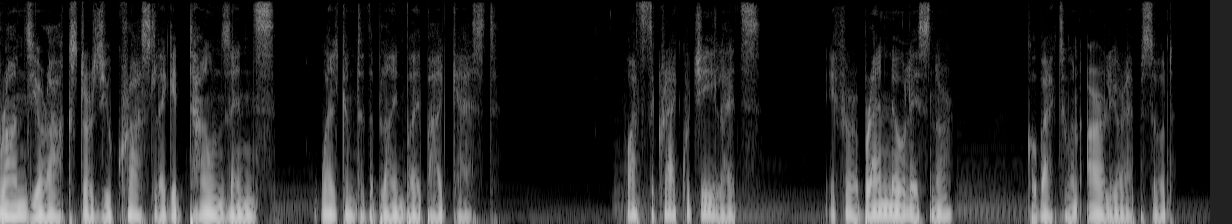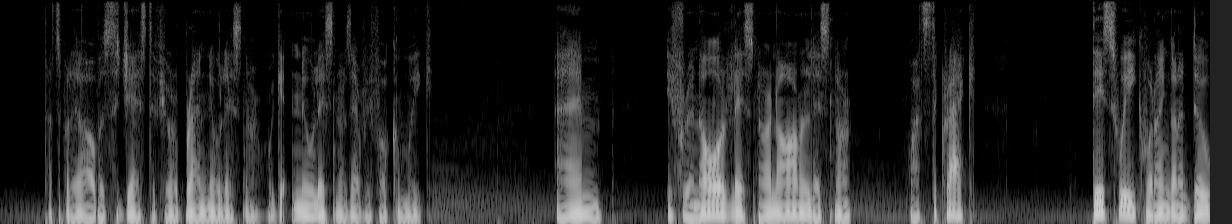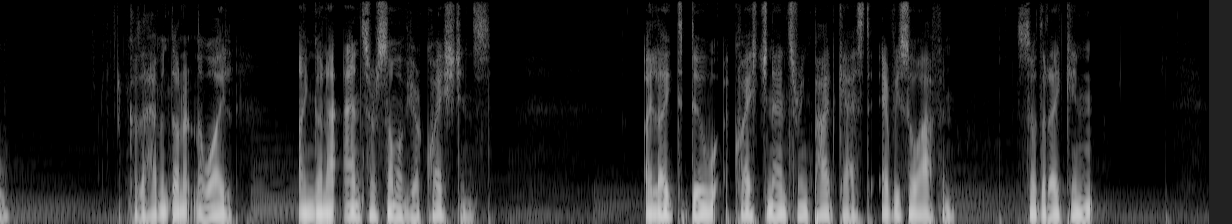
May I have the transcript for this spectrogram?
bronze your oxters, you cross legged Townsends. Welcome to the Blind Boy Podcast. What's the crack with you, lads? If you're a brand new listener, go back to an earlier episode. That's what I always suggest if you're a brand new listener. We're getting new listeners every fucking week. Um, if you're an old listener, a normal listener, what's the crack? This week, what I'm going to do, because I haven't done it in a while, I'm going to answer some of your questions. I like to do a question answering podcast every so often so that I can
